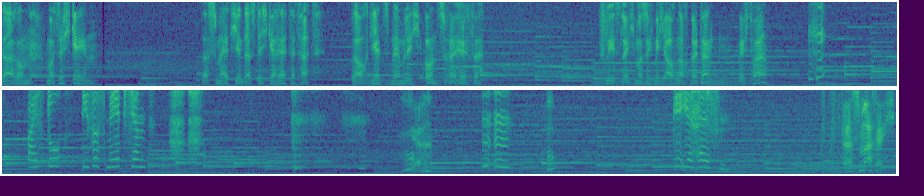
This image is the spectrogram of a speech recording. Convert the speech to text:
Darum muss ich gehen. Das Mädchen, das dich gerettet hat, braucht jetzt nämlich unsere Hilfe. Schließlich muss ich mich auch noch bedanken, nicht wahr? Weißt du, dieses Mädchen, Ja? Geh ihr helfen. Das mache ich.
